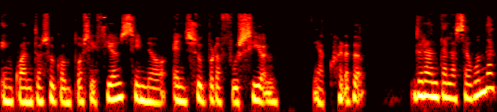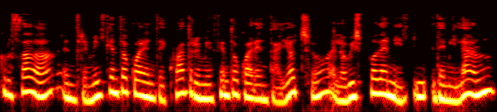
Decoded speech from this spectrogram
en cuanto a su composición, sino en su profusión. ¿De acuerdo? Durante la Segunda Cruzada, entre 1144 y 1148, el obispo de, de, Milán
